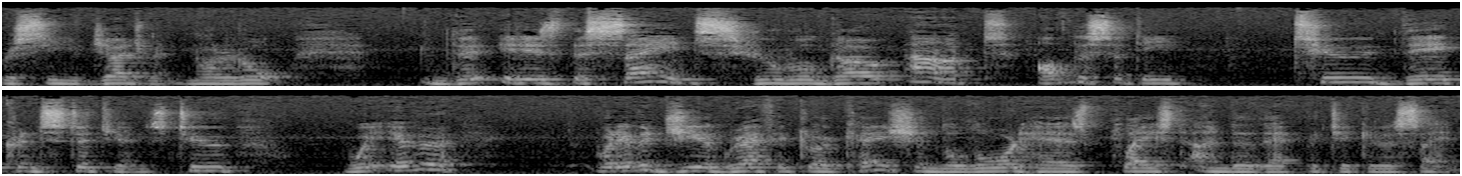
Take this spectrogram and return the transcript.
receive judgment. Not at all. The, it is the saints who will go out of the city to their constituents, to wherever, whatever geographic location the Lord has placed under that particular saint.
